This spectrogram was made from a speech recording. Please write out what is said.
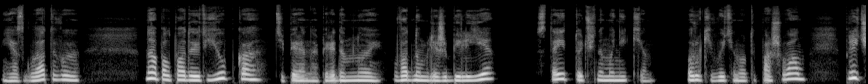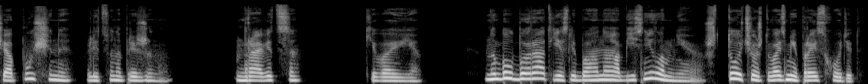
Я сглатываю. На пол падает юбка, теперь она передо мной в одном лишь белье. Стоит точно манекен. Руки вытянуты по швам, плечи опущены, лицо напряжено. «Нравится?» — киваю я. Но был бы рад, если бы она объяснила мне, что, черт возьми, происходит.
